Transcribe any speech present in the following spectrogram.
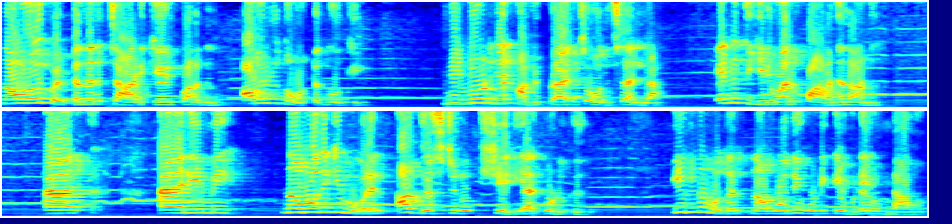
നമ്മളോട് പെട്ടെന്ന് തന്നെ ചാടിക്കയറി പറഞ്ഞു. അവരൊരു നോട്ടം നോക്കി. നിന്നോട് ഞാൻ അഭിപ്രായം ചോദിച്ചതല്ല. എന്നെ തീരുമാനം പറഞ്ഞതാണ്. ആനിയമ്മേ നവോദയ്ക്ക് മുകളിൽ ആ ഗസ്റ്റ് റൂം ശരിയായി കൊടുക്കുക ഇന്നു മുതൽ നവോദയ കൂടി ഇവിടെ ഉണ്ടാവും.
